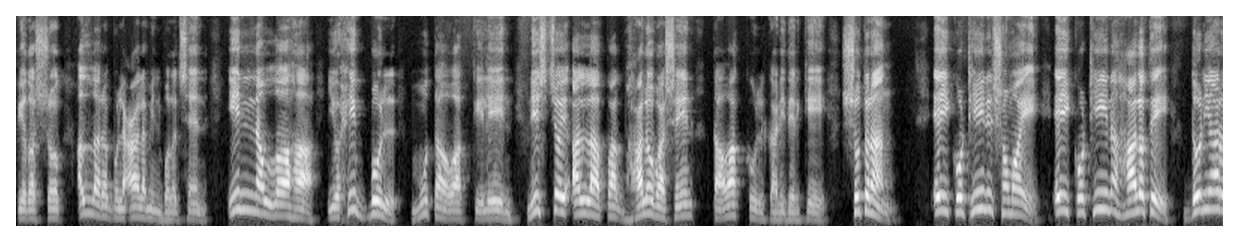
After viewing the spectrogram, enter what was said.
প্রিয় দর্শক, আল্লাহ রাব্বুল আলমিন বলেছেন, ইন্নাল্লাহা ইউহিব্বুল মুতাওয়াক্কিলিন। নিশ্চয় আল্লাহ পাক ভালোবাসেন তাওয়াক্কুলকারীদেরকে। সুতরাং এই কঠিন সময়ে এই কঠিন হালতে দুনিয়ার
